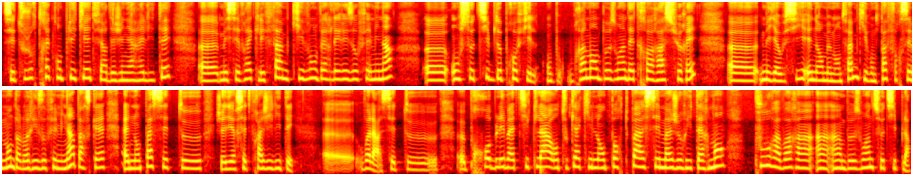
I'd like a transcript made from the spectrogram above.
c'est toujours très compliqué de faire des généralités, mais c'est vrai que les femmes qui vont vers les réseaux féminins ont ce type de profil, ont vraiment besoin d'être rassurées. mais il y a aussi énormément de femmes qui vont pas forcément dans le réseau féminin parce qu'elles n'ont pas cette, dire, cette fragilité. Euh, voilà, cette euh, problématique-là, en tout cas qui ne l'emporte pas assez majoritairement pour avoir un besoin de ce type-là.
